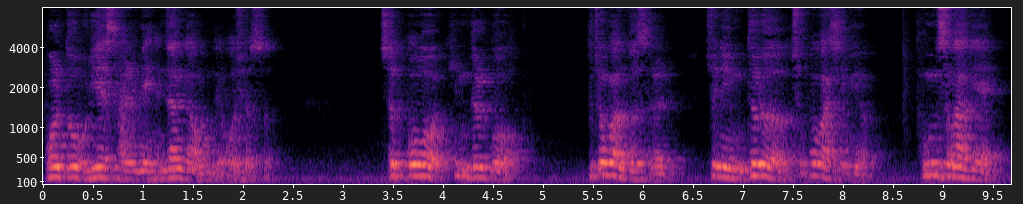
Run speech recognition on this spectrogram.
오늘도 우리의 삶의 현장 가운데 오셔서 썩고 힘들고 부족한 것을 주님 들어 축복하시며 풍성하게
